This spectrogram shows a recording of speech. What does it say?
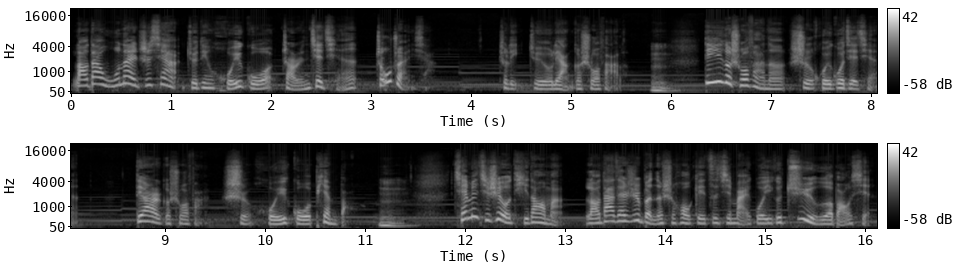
老大无奈之下，决定回国找人借钱周转一下。这里就有两个说法了。嗯，第一个说法呢是回国借钱。第二个说法是回国骗保。嗯，前面其实有提到嘛，老大在日本的时候给自己买过一个巨额保险，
